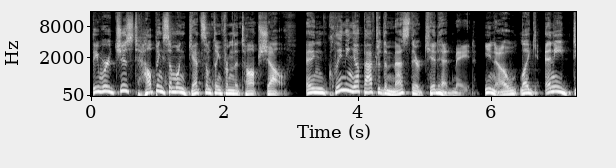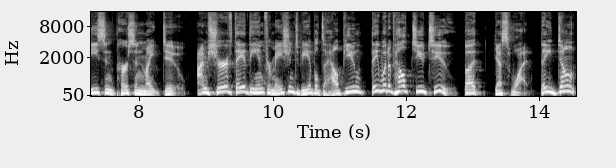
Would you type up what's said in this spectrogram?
They were just helping someone get something from the top shelf and cleaning up after the mess their kid had made. You know, like any decent person might do. I'm sure if they had the information to be able to help you, they would have helped you too. But guess what? They don't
